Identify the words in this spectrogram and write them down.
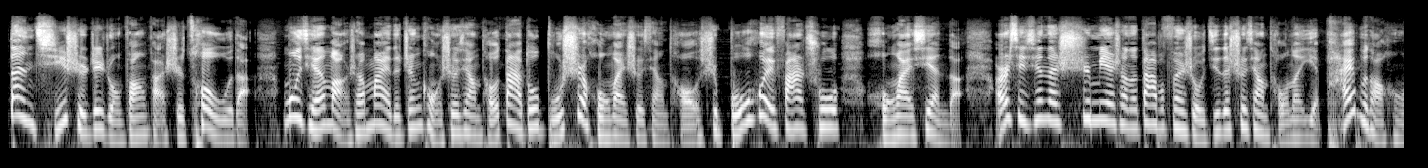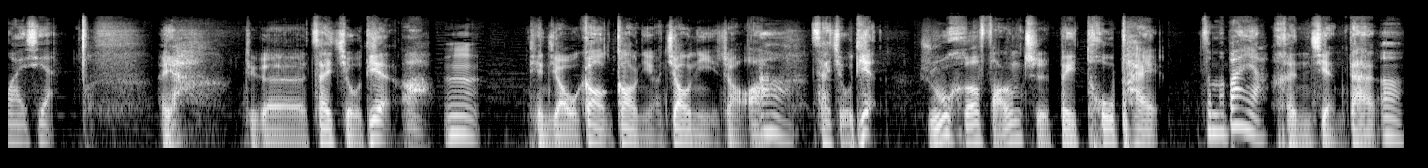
但其实这种方法是错误的。目前网上卖的针孔摄像头大多不是红外摄像头，是不会发出红外线的。而且现在市面上的大部分手机的摄像头呢，也拍不到红外线。哎呀，这个在酒店啊，嗯，天骄，我告告你啊，教你一招啊，啊在酒店如何防止被偷拍，怎么办呀？很简单，嗯，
